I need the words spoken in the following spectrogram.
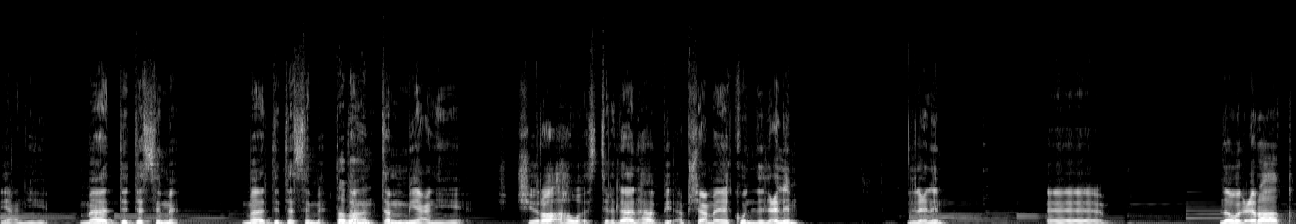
يعني مادة دسمة مادة دسمة. طبعا. تم, تم يعني شرائها واستغلالها بأبشع ما يكون للعلم. للعلم. آه، لو العراق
